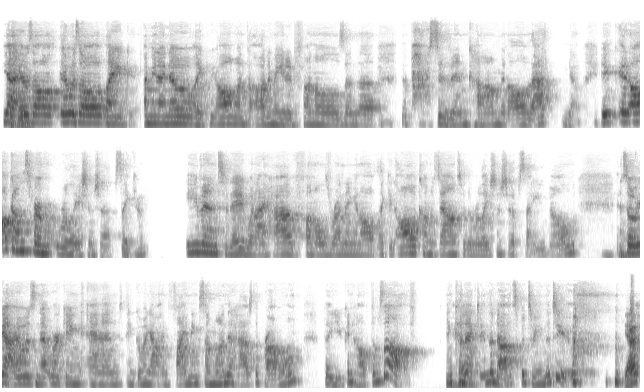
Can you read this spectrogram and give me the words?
Yeah it was all it was all like i mean i know like we all want the automated funnels and the the passive income and all of that. No it, it all comes from relationships. Like even today when i have funnels running and all like it all comes down to the relationships that you build mm-hmm. and so yeah it was networking and and going out and finding someone that has the problem that you can help them solve and connecting yeah. the dots between the two yeah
